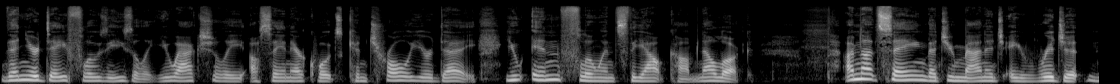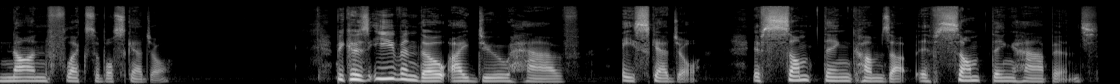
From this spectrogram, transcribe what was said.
then your day flows easily. You actually, I'll say in air quotes, control your day. You influence the outcome. Now, look, I'm not saying that you manage a rigid, non flexible schedule. Because even though I do have a schedule, if something comes up, if something happens,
